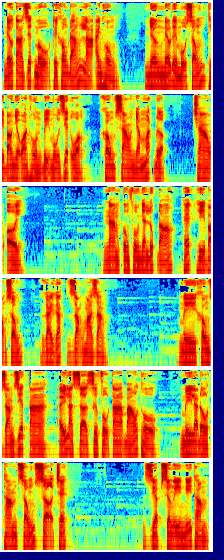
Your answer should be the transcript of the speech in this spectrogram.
Nếu ta giết mụ thì không đáng là anh hùng. Nhưng nếu để mụ sống Thì bao nhiêu oan hồn bị mụ giết uổng, Không sao nhắm mắt được. Chào ôi. Nam Cung phu nhân lúc đó Hết hy vọng sống, Gai gắt giọng mà rằng, Mi không dám giết ta, Ấy là sợ sư phụ ta báo thù. Mi là đồ tham sống sợ chết. Diệp Sương Y nghĩ thầm,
